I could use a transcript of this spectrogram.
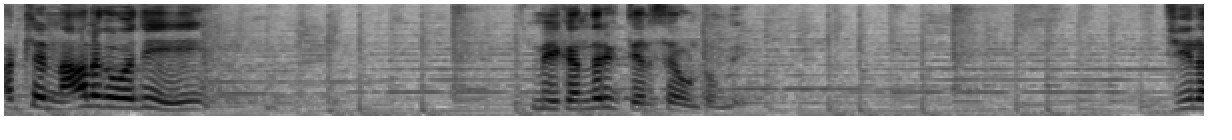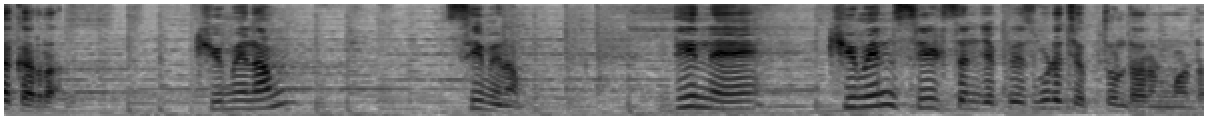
అట్లే నాలుగవది మీకందరికీ తెలిసే ఉంటుంది. జీలకర్ర క్యుమినం సిమినం. దీన్నే క్యూమిన్ సీడ్స్ అని చెప్పేసి కూడా చెప్తుంటారనమాట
